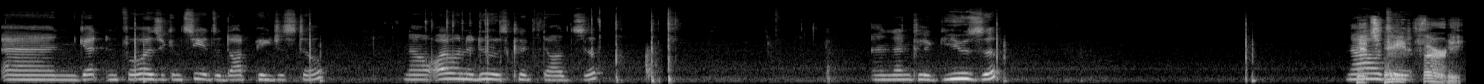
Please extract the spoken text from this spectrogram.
And get info. As you can see it's a dot pages still. Now all I want to do is click dot zip and then click use. Zip now it's, it's 830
